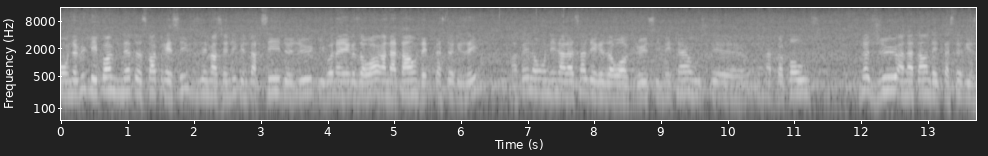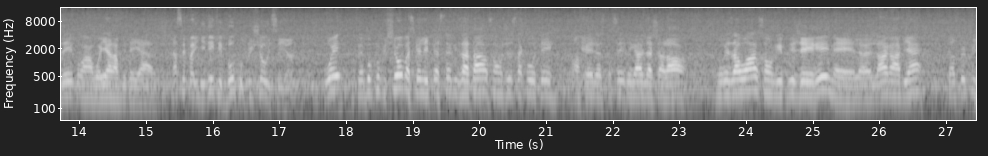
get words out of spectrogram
on a vu que les pommes venaient de se faire presser. Je vous ai mentionné qu'une partie de jus qui va dans les réservoirs en attente d'être pasteurisée. En fait, là, on est dans la salle des réservoirs crus. C'est maintenant où ce que on entrepose notre jus en attente d'être pasteurisé pour envoyer à l'embouteillage. Là, c'est pas une idée, il fait beaucoup plus chaud ici. Hein? Oui, il fait beaucoup plus chaud parce que les pasteurisateurs sont juste à côté. En fait, c'est pour ça qu'ils dégagent la chaleur. Nos réservoirs sont réfrigérés, mais l'air ambiant, c'est un peu plus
